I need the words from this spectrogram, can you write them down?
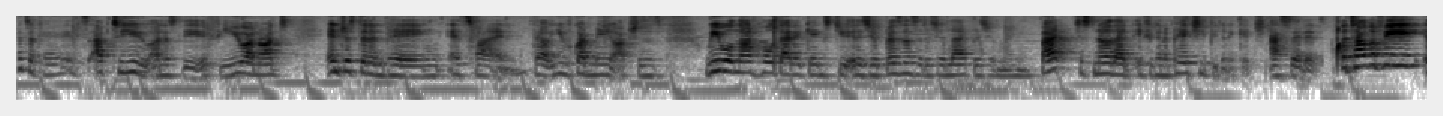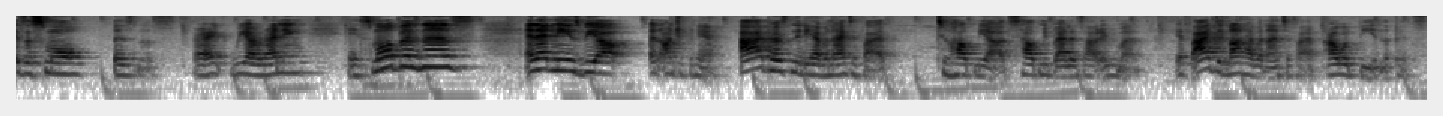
it's okay. It's up to you honestly. If you are not interested in paying it's fine. You've got many options. We will not hold that against you. It is your business it is your life it is your money. But just know that if you're gonna pay cheap you're gonna get cheap. I said it. Photography is a small business right? We are running a small business and that means we are an entrepreneur. I personally have a nine to five to help me out to help me balance out every month. If i did not have a nine to five i would be in the pits.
